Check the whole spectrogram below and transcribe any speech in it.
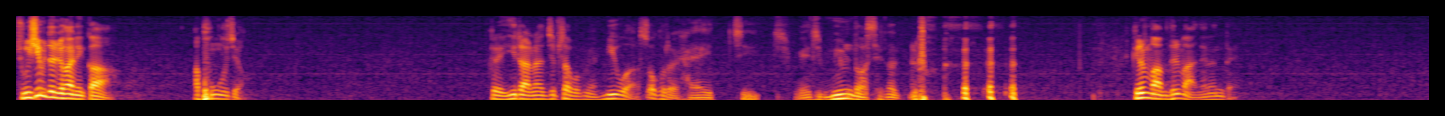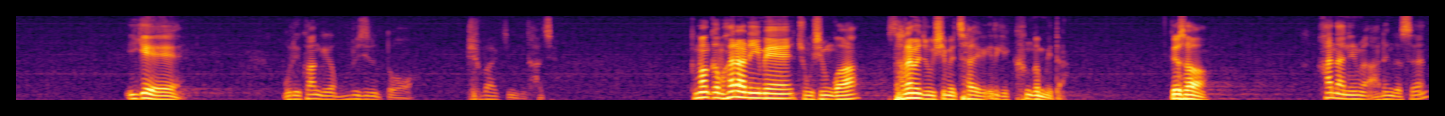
중심이 되려고 하니까 아픈 거죠. 그래 일 안 하는 집사 보면 미워 속으로 헤이지 왜지 밉노 생각 들고 그런 마음 들면 안 되는데 이게 우리 관계가 무너지는 또 출발점이기도 하죠. 그만큼 하나님의 중심과 사람의 중심의 차이가 이렇게 큰 겁니다. 그래서 하나님을 아는 것은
